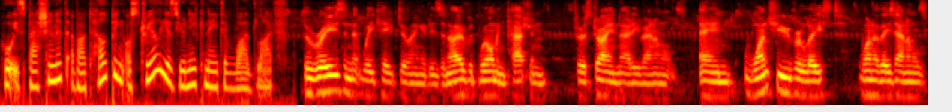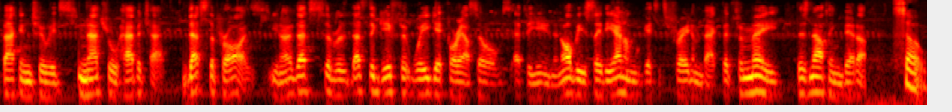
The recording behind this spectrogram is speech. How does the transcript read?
who is passionate about helping Australia's unique native wildlife. The reason that we keep doing it is an overwhelming passion for Australian native animals. And once you've released one of these animals back into its natural habitat, that's the prize. You know, that's the that's the gift that we get for ourselves at the end. And obviously, the animal gets its freedom back. But for me, there's nothing better. So,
